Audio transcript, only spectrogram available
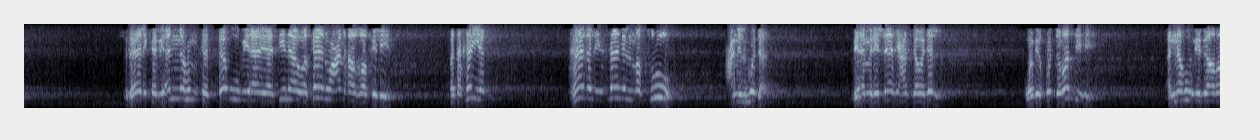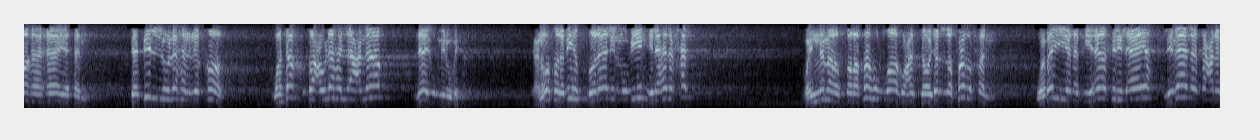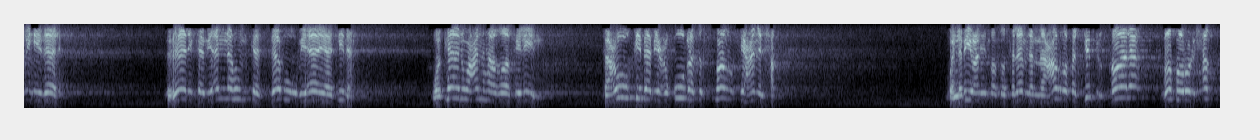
ذلك بأنهم كذبوا بآياتنا وكانوا عنها غافلين. فتخيل هذا الإنسان المصروف عن الهدى بأمر الله عز وجل وبقدرته أنه إذا رأى آية تذل لها الرقاب وتخضع لها الأعناق لا يؤمن بها. يعني وصل به الضلال المبين إلى هذا الحد. وإنما صرفه الله عز وجل صرفا وبين في آخر الآية لماذا فعل به ذلك. ذلك بأنهم كذبوا بآياتنا وكانوا عنها غافلين. فعوقب بعقوبة الصرف عن الحق. والنبي عليه الصلاة والسلام لما عرف الكبر قال بطر الحق.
